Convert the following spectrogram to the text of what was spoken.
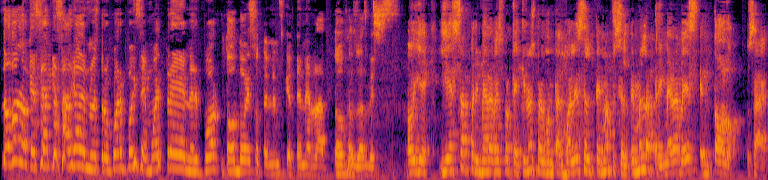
todo lo que sea que salga de nuestro cuerpo y se muestre en el por, todo eso tenemos que tenerla todas las veces. Oye, y esa primera vez, porque aquí nos preguntan cuál es el tema, pues el tema es la primera vez en todo. O sea,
